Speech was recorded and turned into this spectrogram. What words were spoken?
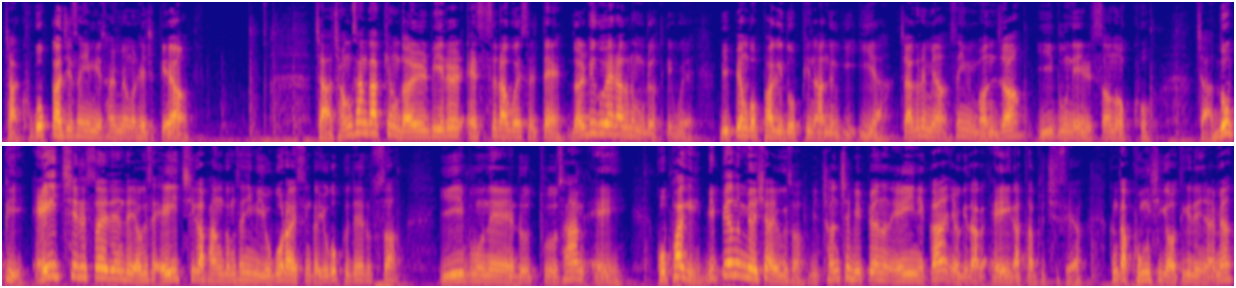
자, 그것까지 선생님이 설명을 해줄게요. 자, 정삼각형 넓이를 S라고 했을 때 넓이 구해라 그러면 우리 어떻게 구해? 밑변 곱하기 높이 나누기 2야. 자, 그러면 선생님이 먼저 2분의 1 써놓고 자, 높이 H를 써야 되는데 여기서 H가 방금 선생님이 요거라 했으니까 요거 그대로 써. 2분의 루트 3A 곱하기 밑변은 몇이야 여기서 전체 밑변은 A니까 여기다가 A 갖다 붙이세요. 그러니까 공식이 어떻게 되냐면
